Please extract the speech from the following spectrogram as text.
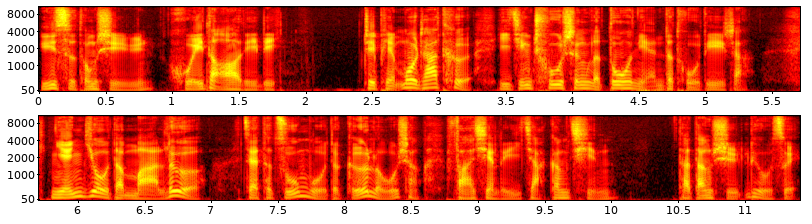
与此同时，回到奥地利，这片莫扎特已经出生了多年的土地上，年幼的马勒在他祖母的阁楼上发现了一架钢琴，他当时六岁。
